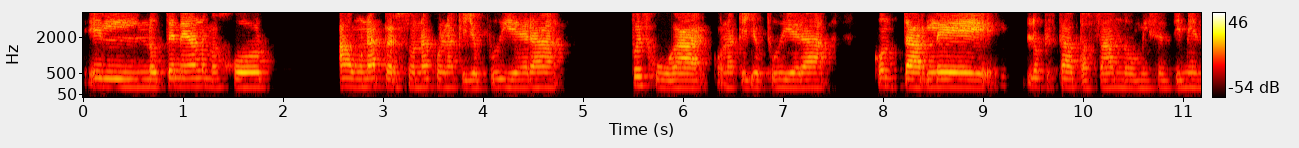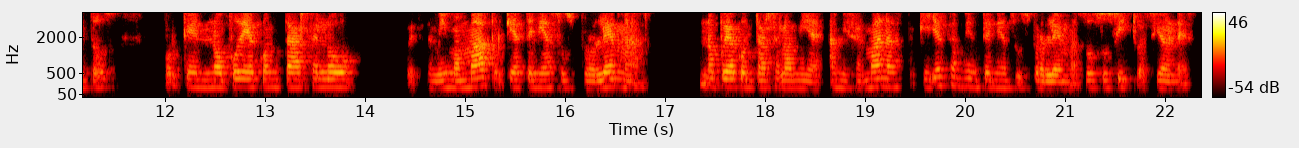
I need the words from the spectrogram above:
El no tener a lo mejor a una persona con la que yo pudiera pues jugar, con la que yo pudiera contarle lo que estaba pasando, mis sentimientos, porque no podía contárselo pues, a mi mamá porque ella tenía sus problemas, no podía contárselo a, mi, a mis hermanas porque ellas también tenían sus problemas o sus situaciones,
